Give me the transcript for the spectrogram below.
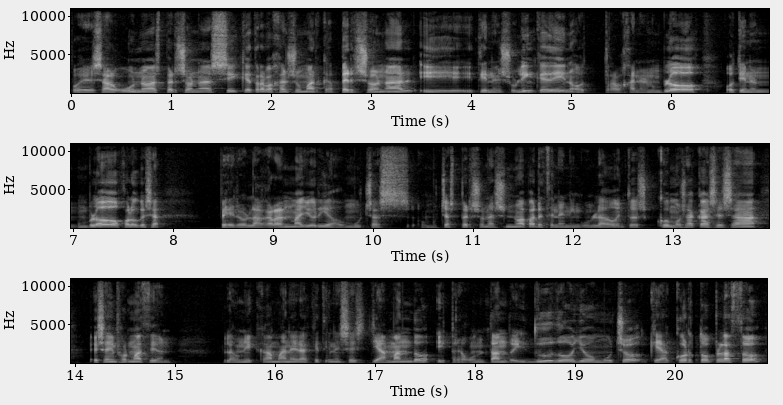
pues algunas personas sí que trabajan su marca personal y tienen su LinkedIn o trabajan en un blog o tienen un blog o lo que sea, pero la gran mayoría o muchas, o muchas personas no aparecen en ningún lado. Entonces, ¿cómo sacas esa, esa información? La única manera que tienes es llamando y preguntando. Y dudo yo mucho que a corto plazo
